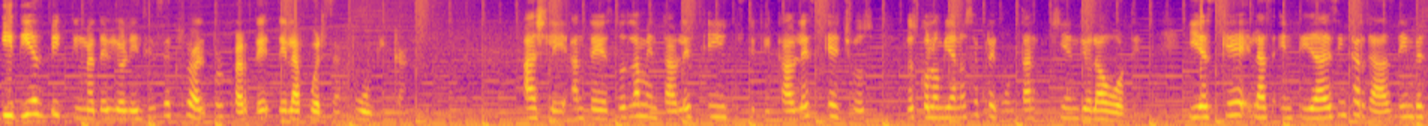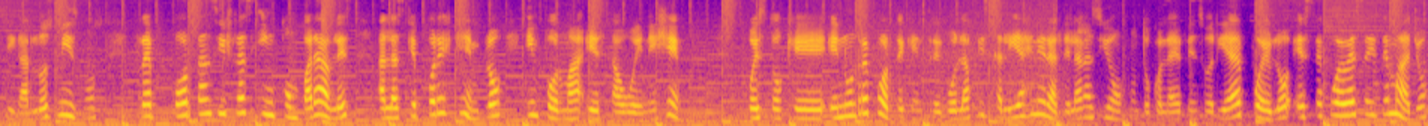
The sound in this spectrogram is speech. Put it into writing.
y 10 víctimas de violencia sexual por parte de la fuerza pública. Ashley, ante estos lamentables e injustificables hechos, los colombianos se preguntan quién dio la orden. Y es que las entidades encargadas de investigar los mismos reportan cifras incomparables a las que, por ejemplo, informa esta ONG puesto que en un reporte que entregó la Fiscalía General de la Nación junto con la Defensoría del Pueblo este jueves 6 de mayo,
